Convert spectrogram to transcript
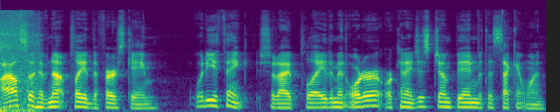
I also have not played the first game, what do you think? Should I play them in order or can I just jump in with the second one?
